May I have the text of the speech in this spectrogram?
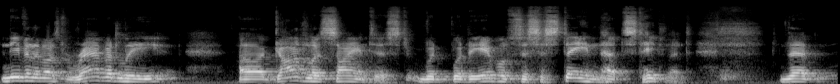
even the most rabidly uh, godless scientist, would, would be able to sustain that statement that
